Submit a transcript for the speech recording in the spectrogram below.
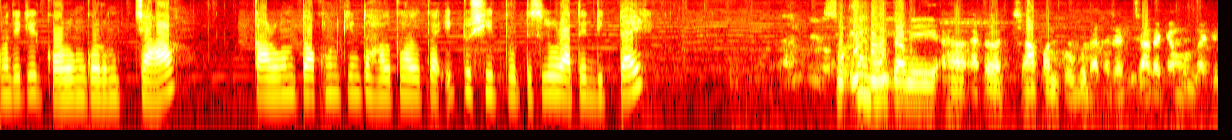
আমাদেরকে গরম গরম চা। কারণ তখন কিন্তু হালকা হালকা একটু শীত পড়তেছিল রাতের দিকটায়। সো এই মুহূর্তে আমি একটা চা পান করব দেখা যাক চাটা কেমন লাগে।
